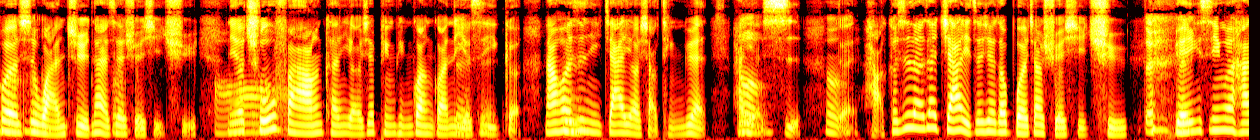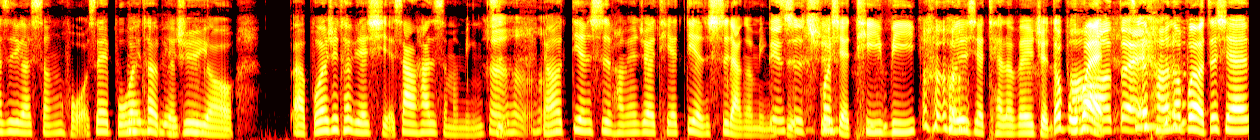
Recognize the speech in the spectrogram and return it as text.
或者是玩具，那也是个学习区。你的厨房可能有一些瓶瓶罐罐的，也是一个。然后或者是你家里有小庭院，它也是。对，好。可是呢，在家里这些都不会叫学习区。对，原因是因为它是一个生活，所以不会特别去有。呃，不会去特别写上它是什么名字，然后电视旁边就会贴电视两个名字，或写 TV，或者写 television 都不会，哦、这些旁边都不会有这些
